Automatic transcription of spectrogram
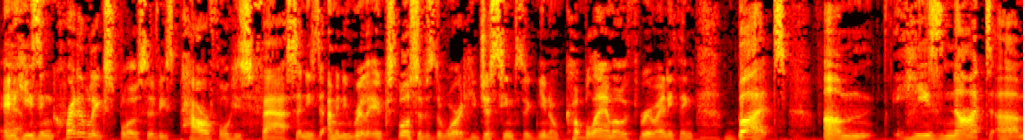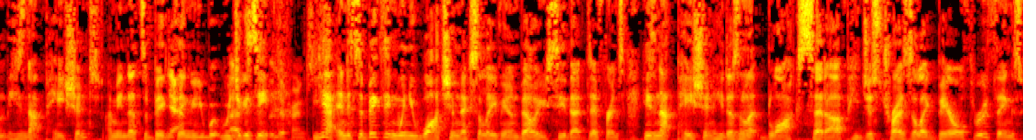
and he's incredibly explosive. He's powerful. He's fast, and he's, I mean, he really explosive is the word. He just seems to, you know, kablamo through anything. But, um, he's not, um, he's not patient. I mean, that's a big Yeah, thing, which you can see. the difference. Yeah, and it's a big thing when you watch him next to Le'Veon Bell. You see that difference. He's not patient. He doesn't let blocks set up. He just tries to like barrel through things,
